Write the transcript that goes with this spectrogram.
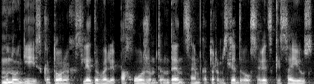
многие из которых следовали похожим тенденциям, которым следовал Советский Союз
